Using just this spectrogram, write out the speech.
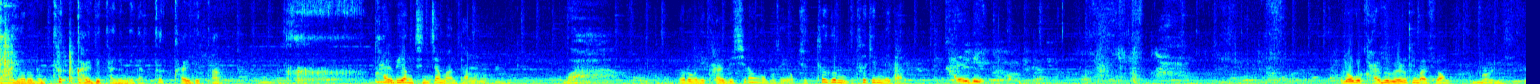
아 여러분 특갈비탕입니다. 특갈비탕. 크, 갈비향 진짜 많다. 와, 여러분 이 갈비 실한 거 보세요. 역시 특은 특입니다. 갈비. 여기 갈비 왜 이렇게 맛있어? 장난이지.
